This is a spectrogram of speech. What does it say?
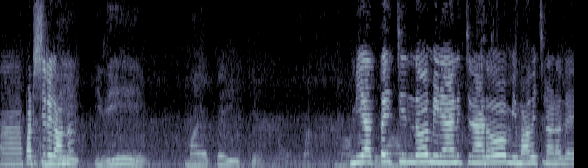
ఆ, పట్టు చీర కావాలనా? ఇది మా యొక్క. మా అత్త ఇచ్చిందో మీ నాన్న ఇచ్చినాడో మీ మామ ఇచ్చినాడోలే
